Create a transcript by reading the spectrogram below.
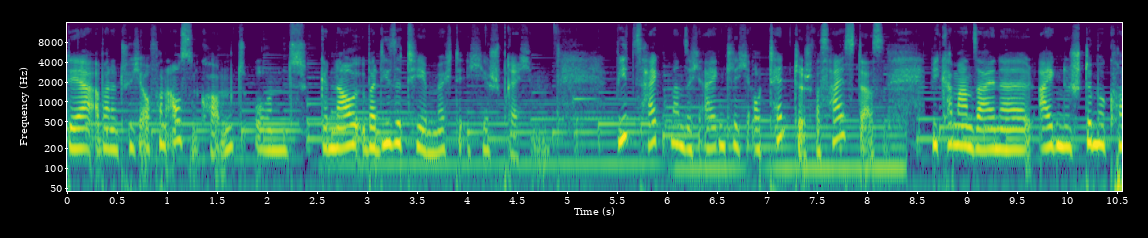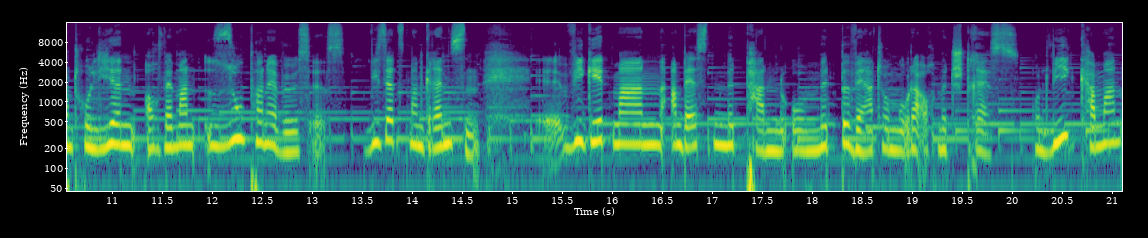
der aber natürlich auch von außen kommt. Und genau über diese Themen möchte ich hier sprechen. Wie zeigt man sich eigentlich authentisch? Was heißt das? Wie kann man seine eigene Stimme kontrollieren, auch wenn man super nervös ist? Wie setzt man Grenzen? Wie geht man am besten mit Pannen um, mit Bewertungen oder auch mit Stress? Und wie kann man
